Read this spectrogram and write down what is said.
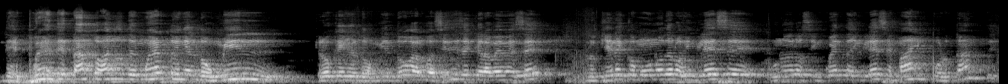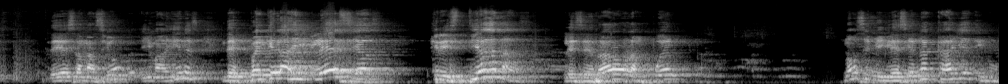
Después de tantos años de muerto en el 2000, creo que en el 2002, algo así, dice que la BBC lo tiene como uno de los ingleses, uno de los 50 ingleses más importantes de esa nación. Imagínense, después que las iglesias cristianas le cerraron las puertas. No, si mi iglesia es la calle, digo.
